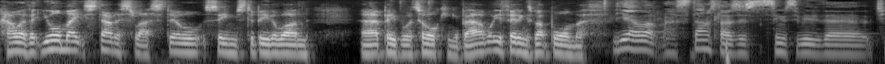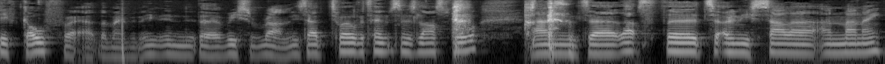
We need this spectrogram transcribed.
however, your mate Stanislas still seems to be the one uh, people were talking about. What are your feelings about Bournemouth? Yeah, well, Stanislas seems to be the chief goal threat at the moment in the recent run. He's had 12 attempts in his last four, and uh, that's third to only Salah and Mane.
